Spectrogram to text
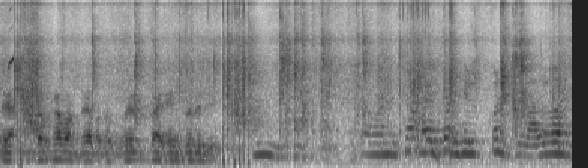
যে আমি তোর খাবার দিয়ে আবার প্যাকিং করে দিই সবাই তো হেল্প করছে ভালোবাসে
